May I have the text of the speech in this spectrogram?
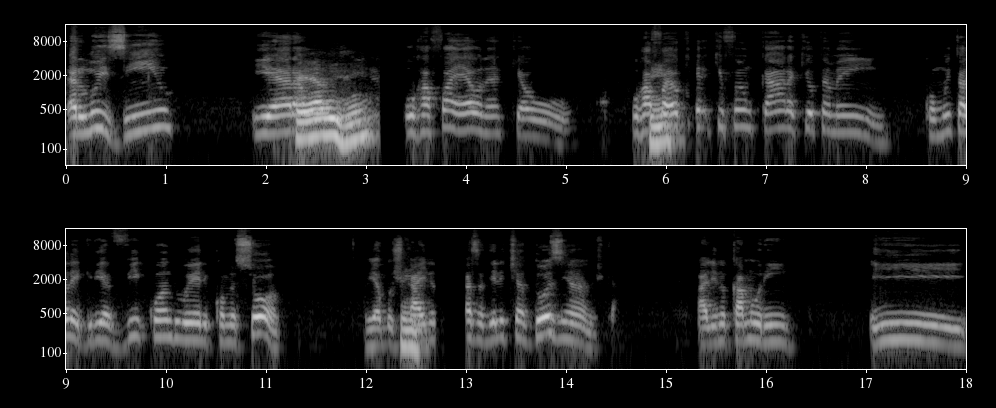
era o Luizinho e era é, o, Luizinho. o Rafael, né? Que é o. O Rafael, que, que foi um cara que eu também, com muita alegria, vi quando ele começou. Eu ia buscar sim. ele na casa dele, tinha 12 anos, cara. Ali no Camurim. E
